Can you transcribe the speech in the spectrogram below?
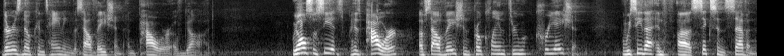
There is no containing the salvation and power of God. We also see his power of salvation proclaimed through creation. And we see that in uh, 6 and 7.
